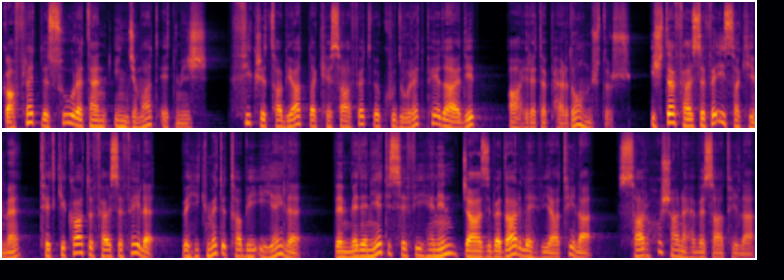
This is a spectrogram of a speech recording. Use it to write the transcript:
gafletle sureten incimat etmiş, fikri tabiatla kesafet ve kuduret peyda edip, ahirete perde olmuştur. İşte felsefe-i sakime, tetkikat-ı felsefeyle ve hikmet-i tabiiyeyle ve medeniyet-i sefihenin cazibedar lehviyatıyla sarhoşane hevesatıyla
